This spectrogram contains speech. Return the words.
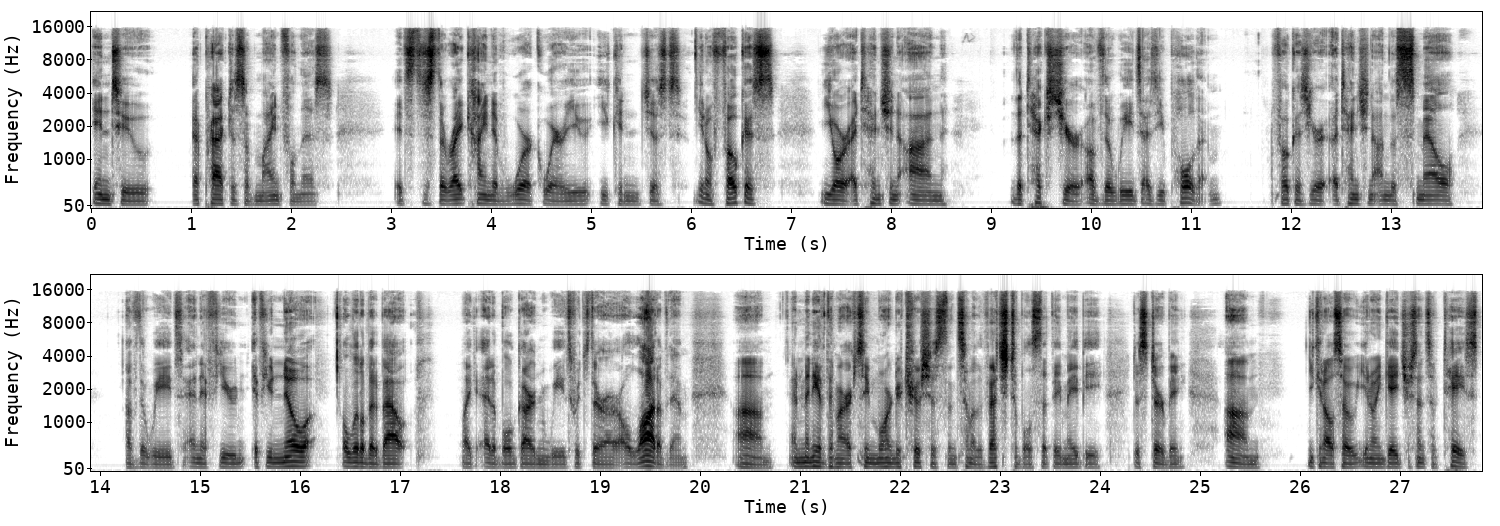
into a practice of mindfulness. It's just the right kind of work where you you can just you know focus your attention on the texture of the weeds as you pull them. focus your attention on the smell of the weeds. And if you if you know a little bit about like edible garden weeds, which there are a lot of them, um, and many of them are actually more nutritious than some of the vegetables that they may be disturbing. Um, you can also you know engage your sense of taste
